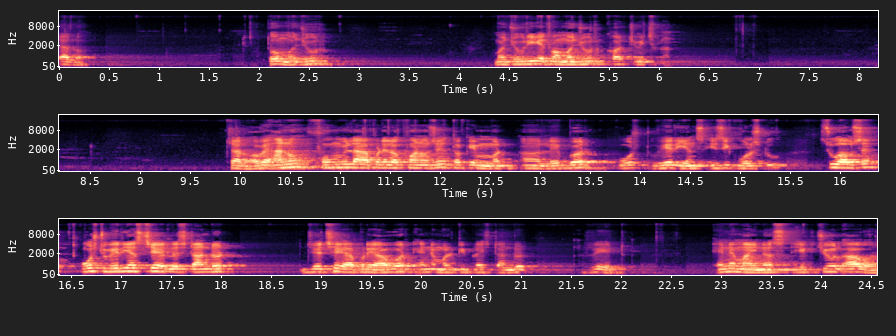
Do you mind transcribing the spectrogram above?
ચાલો. તો મજૂર, મજૂરી અથવા મજૂર ખર્ચ વિચલન. ચાલો, હવે આનો ફોર્મ્યુલા આપણે લખવાનો છે તો કે labour cost variance is equals to શું આવશે? કોસ્ટ વેરિયન્સ છે એટલે સ્ટાન્ડર્ડ જે છે આપણે આવર એને મલ્ટીપ્લાય સ્ટાન્ડર્ડ રેટ એને માઇનસ એકચ્યુઅલ આવર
